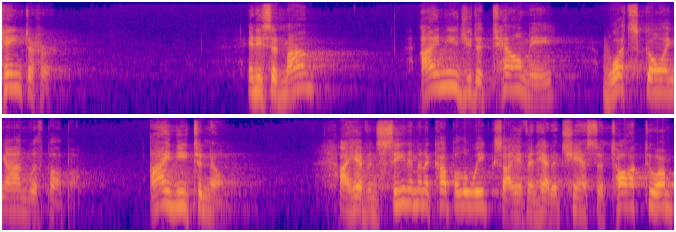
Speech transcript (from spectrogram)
came to her. And he said, Mom, I need you to tell me what's going on with Papa. I need to know. I haven't seen him in a couple of weeks. I haven't had a chance to talk to him.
